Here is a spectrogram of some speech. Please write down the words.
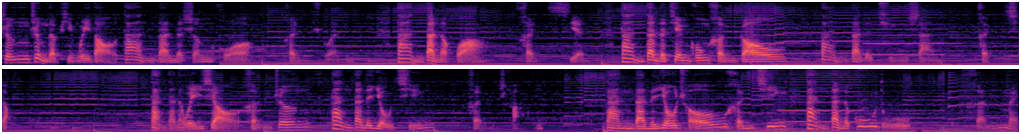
真正的品味到淡淡的生活很纯，淡淡的花很鲜，淡淡的天空很高，淡淡的群山很俏，淡淡的微笑很真，淡淡的友情很长。淡淡的忧愁很轻，淡淡的孤独很美。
